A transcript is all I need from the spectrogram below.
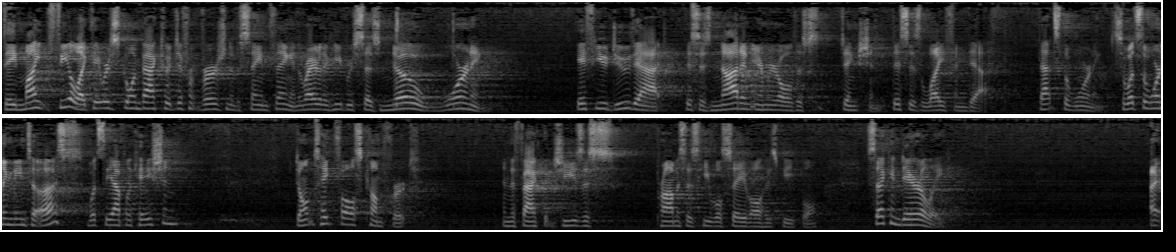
they might feel like they were just going back to a different version of the same thing. And the writer of the Hebrews says, No, warning. If you do that, this is not an immoral distinction. This is life and death. That's the warning. So, what's the warning mean to us? What's the application? Don't take false comfort in the fact that Jesus promises he will save all his people. Secondarily, I,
